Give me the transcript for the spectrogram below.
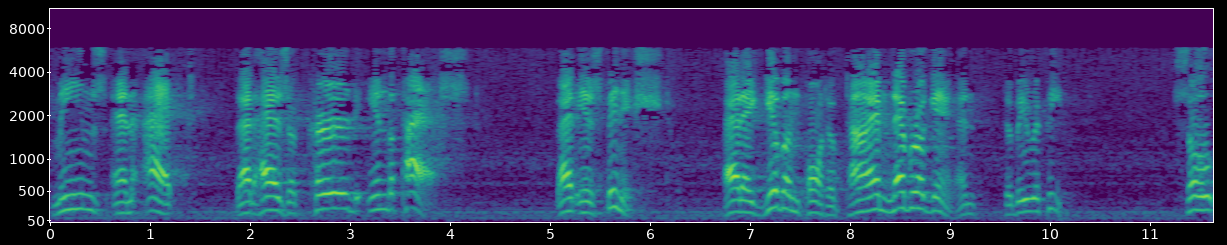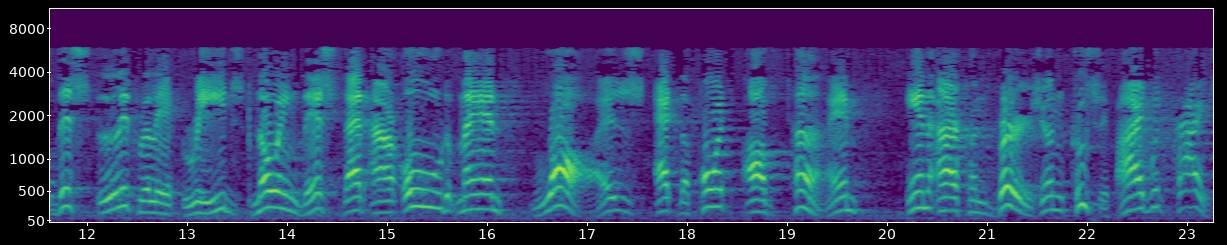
means an act that has occurred in the past, that is finished at a given point of time, never again to be repeated. So this literally reads, knowing this, that our old man was at the point of time in our conversion crucified with Christ.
